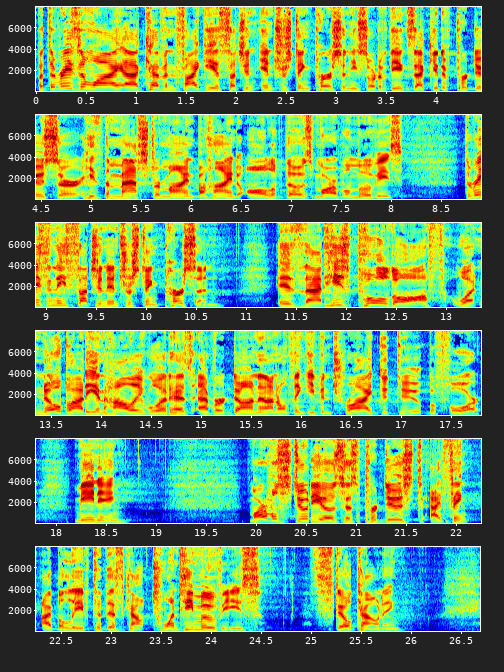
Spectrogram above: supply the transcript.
but the reason why uh, Kevin Feige is such an interesting person, he's sort of the executive producer, he's the mastermind behind all of those Marvel movies. The reason he's such an interesting person is that he's pulled off what nobody in Hollywood has ever done, and I don't think even tried to do before. Meaning, Marvel Studios has produced, I think, I believe to this count, 20 movies, still counting.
